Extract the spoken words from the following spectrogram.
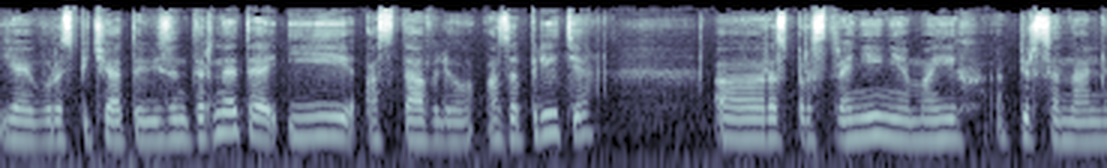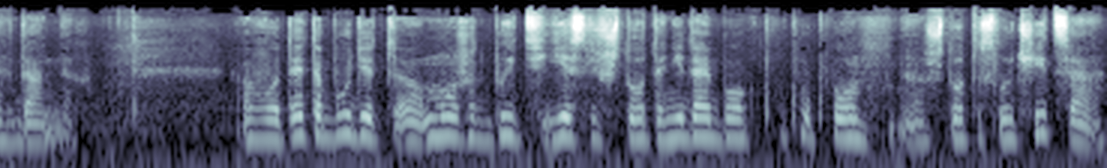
я его распечатаю из интернета и оставлю о запрете э, распространения моих персональных данных. Вот, это будет, э, может быть, если что-то, не дай бог, что-то случится,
